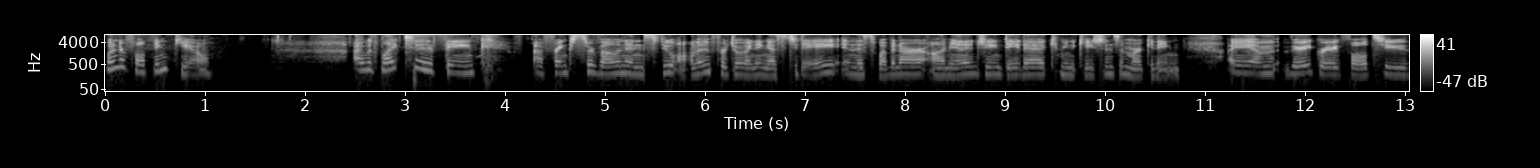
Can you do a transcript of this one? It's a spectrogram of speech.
Wonderful, thank you. I would like to thank uh, Frank Cervone and Sue Alman for joining us today in this webinar on managing data, communications, and marketing. I am very grateful to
